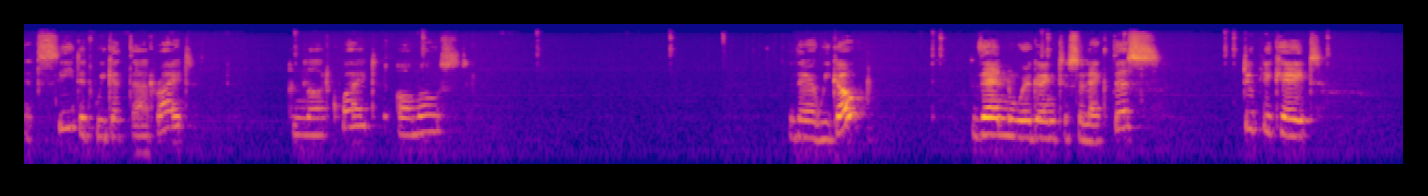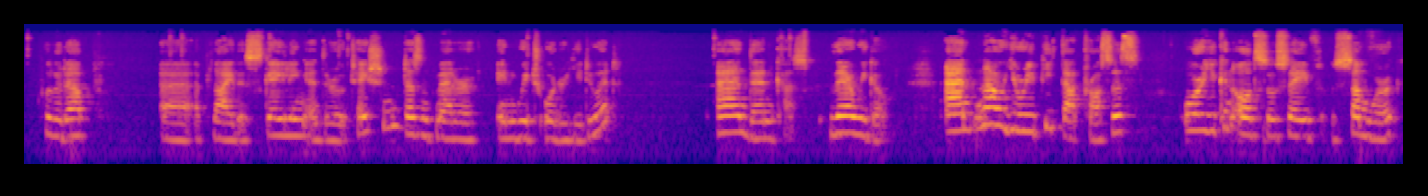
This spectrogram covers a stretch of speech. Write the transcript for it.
Let's see, did we get that right? Not quite, almost. There we go. Then we're going to select this, duplicate, pull it up, uh, apply the scaling and the rotation, doesn't matter in which order you do it, and then cusp. There we go. And now you repeat that process, or you can also save some work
